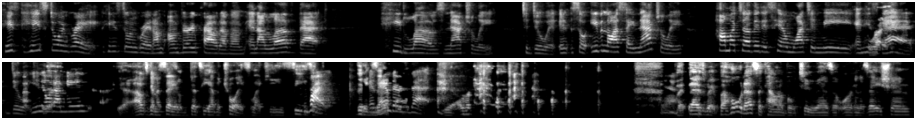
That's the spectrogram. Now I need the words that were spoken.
He's he's doing great. He's doing great. I'm I'm very proud of him, and I love that he loves naturally to do it. And so even though I say naturally, how much of it is him watching me and his right. dad do it? You know yeah. what I mean? Yeah, I was gonna say, does he have a choice? Like he sees right. good example. And then there's that. Yeah. yeah. But that is great. But hold us accountable too as an organization,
